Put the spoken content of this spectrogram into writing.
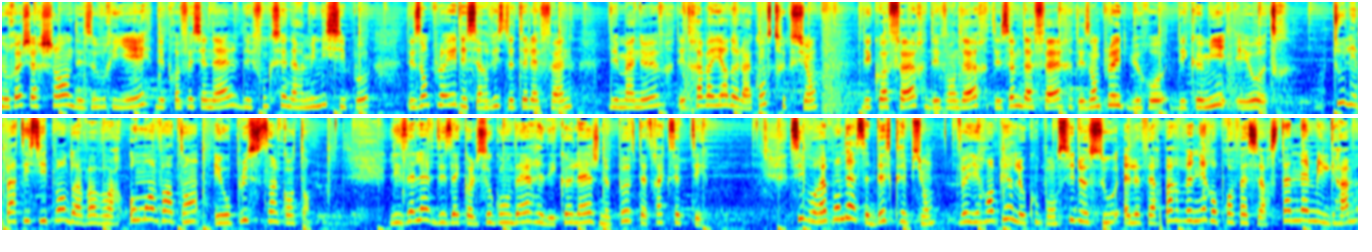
Nous recherchons des ouvriers, des professionnels, des fonctionnaires municipaux, des employés des services de téléphone, des manœuvres, des travailleurs de la construction, des coiffeurs, des vendeurs, des hommes d'affaires, des employés de bureau, des commis et autres. Tous les participants doivent avoir au moins 20 ans et au plus 50 ans. Les élèves des écoles secondaires et des collèges ne peuvent être acceptés. Si vous répondez à cette description, veuillez remplir le coupon ci-dessous et le faire parvenir au professeur Stanley Milgram,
